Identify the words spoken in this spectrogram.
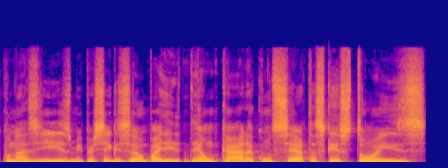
com nazismo e perseguição, o pai dele é um cara com certas questões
